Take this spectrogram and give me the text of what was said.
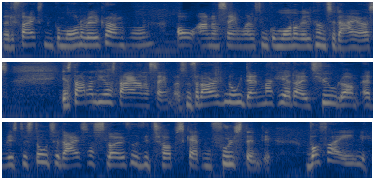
Mette Frederiksen, godmorgen og velkommen. Godmorgen. Og Anders Samuelsen, godmorgen og velkommen til dig også. Jeg starter lige hos dig, Anders Samuelsen, for der er jo ikke nogen i Danmark her, der er i tvivl om, at hvis det stod til dig, så sløjfede vi topskatten fuldstændig. Hvorfor egentlig?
